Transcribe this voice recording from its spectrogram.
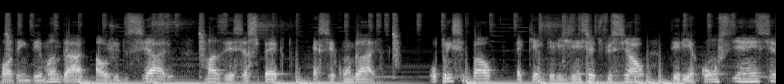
podem demandar ao judiciário, mas esse aspecto é secundário. O principal é que a inteligência artificial teria consciência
